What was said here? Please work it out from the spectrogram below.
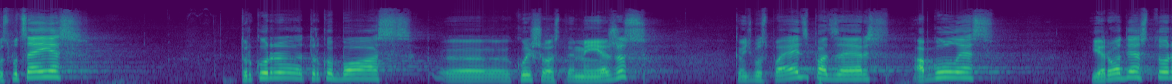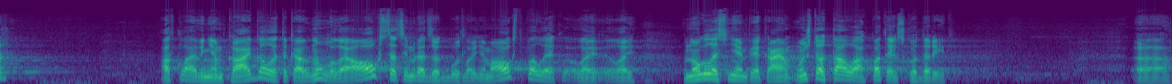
uzpucējies, tur, kur, tur, kur Boās Eh, kuļ šos miežus, ka viņš būs paēdis, padzēris, apgūlies, ierodies tur, atklāja viņam kājgali, kā, nu, lai augsts, acīm redzot, būtu, lai viņam augsts paliek, lai, lai nogulēs viņiem pie kājām. Un viņš tev tālāk pateiks, ko darīt. Uh,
